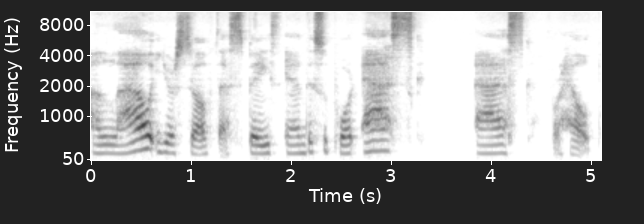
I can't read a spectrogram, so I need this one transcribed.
allow yourself that space and the support. Ask, ask for help.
